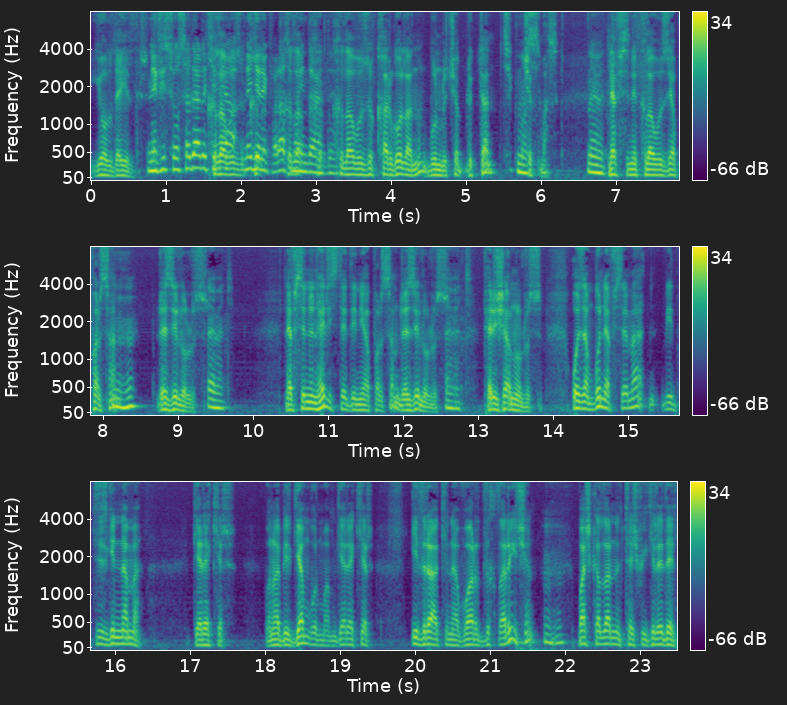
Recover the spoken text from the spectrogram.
yol değildir. Nefis olsa derdi ki ya ne kı- gerek var atmayın kıla- derdi. kı- Kılavuzu kargolanın burnu çöplükten Çıkmaz. çıkmaz. Evet. Nefsini kılavuz yaparsan rezil olursun. Evet. Nefsinin her istediğini yaparsan rezil olursun. Evet. Perişan olursun. O yüzden bu nefsime bir dizginleme gerekir. Buna bir gem vurmam gerekir. İdrakine vardıkları için başkalarının teşvikiyle değil.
